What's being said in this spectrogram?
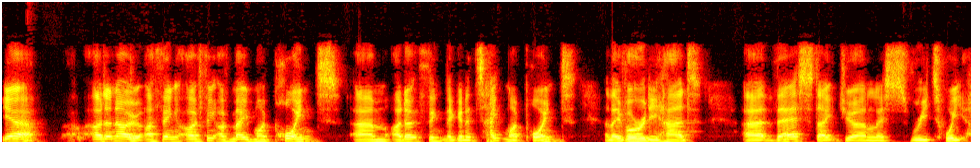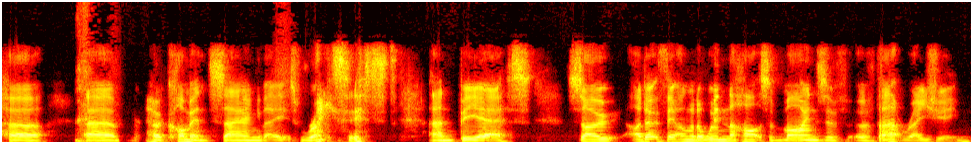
yeah, I don't know. I think I think I've made my point. Um, I don't think they're going to take my point, and they've already had uh, their state journalists retweet her um, her comments saying that it's racist and BS. So I don't think I'm going to win the hearts and minds of of that regime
